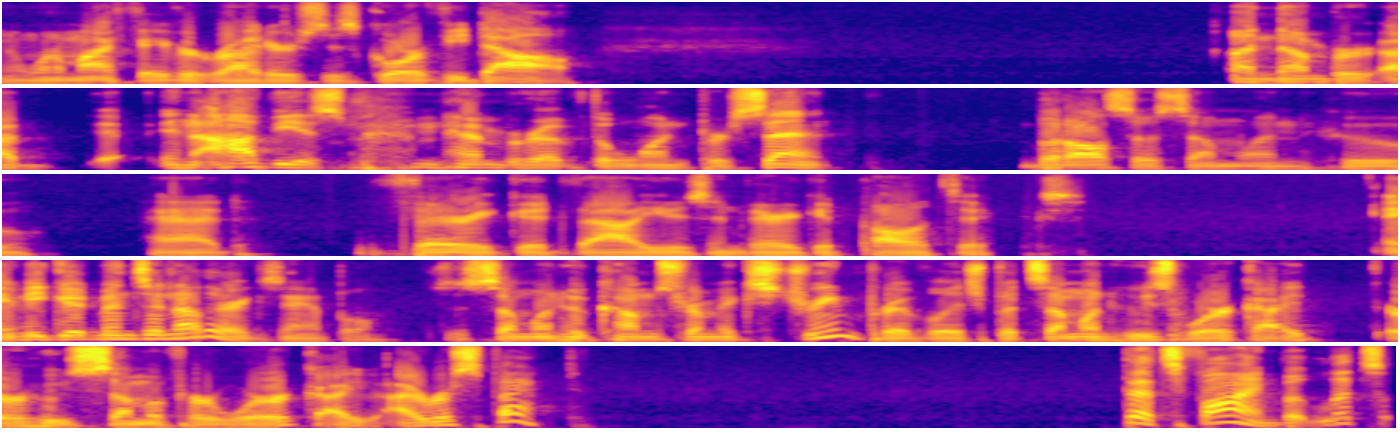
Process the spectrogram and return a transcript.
You know, one of my favorite writers is Gore Vidal, a number, uh, an obvious member of the one percent, but also someone who had very good values and very good politics. Amy Goodman's another example. So someone who comes from extreme privilege, but someone whose work I or whose some of her work I, I respect that's fine but let's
